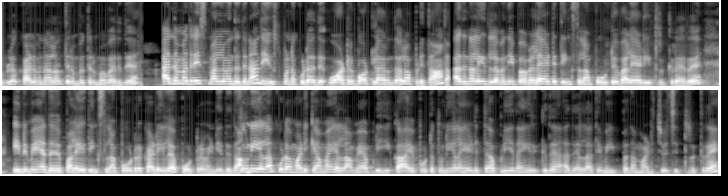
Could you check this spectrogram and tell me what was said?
எவ்வளோ கழுவினாலும் திரும்ப திரும்ப வருது. அந்த மாதிரி ஸ்மெல் வந்ததுன்னா அது யூஸ் பண்ணக்கூடாது. வாட்டர் பாட்டிலாக இருந்தாலும் அப்படி தான் அதனால இதில் வந்து இப்போ விளையாட்டு திங்ஸ் எல்லாம் போட்டு விளையாடிட்டு இருக்கிறாரு. இனிமேல் அது பழைய திங்ஸ் எல்லாம் போடுற கடையில் போட்டுற வேண்டியது தான் துணியெல்லாம் கூட மடிக்காமல் எல்லாமே அப்படி காய போட்ட துணியெல்லாம் எடுத்து அப்படியே தான் இருக்குது. அது எல்லாத்தையுமே இப்போ தான் மடித்து வச்சுட்டு இருக்கிறேன்.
